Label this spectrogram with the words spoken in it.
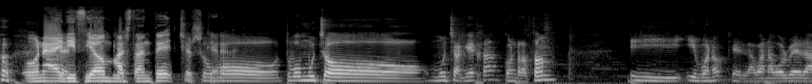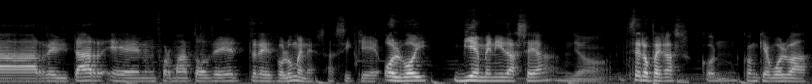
Una edición bastante que tuvo, tuvo mucho, mucha queja, con razón. Y, bueno, que la van a volver a reeditar en un formato de tres volúmenes. Así que All Boy, bienvenida sea. Yo cero pegas con, que vuelva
